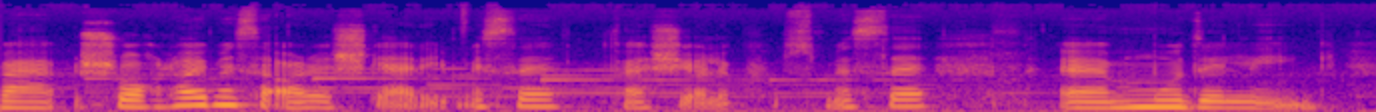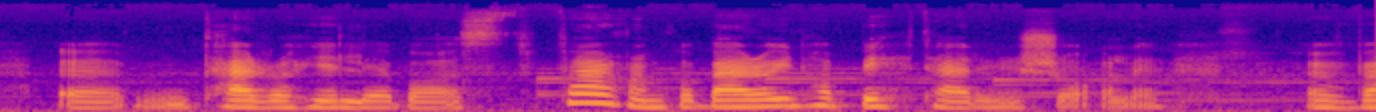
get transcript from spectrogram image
و شغل های مثل آرشگری مثل فشیال پوست مثل مدلینگ طراحی لباس فرق نمی‌کنه. برای اینها بهترین شغله. و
